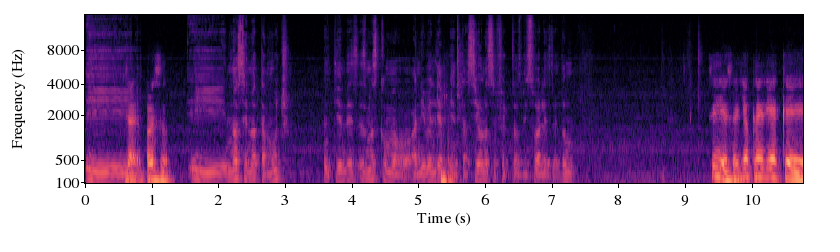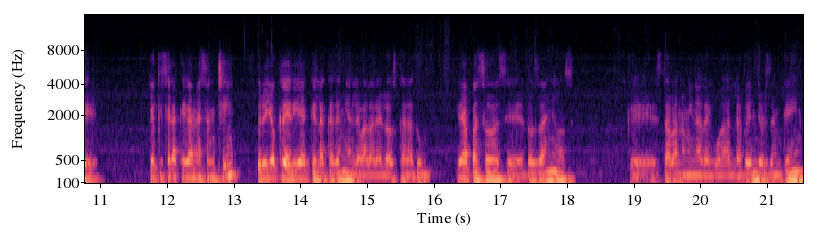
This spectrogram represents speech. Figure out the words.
Y, por eso. y no se nota mucho. ¿Entiendes? Es más como a nivel de ambientación los efectos visuales de Doom. Sí, yo creería que yo quisiera que gane Sanchi, pero yo creería que la academia le va a dar el Oscar a Doom. Ya pasó hace dos años que estaba nominada igual Avengers Endgame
